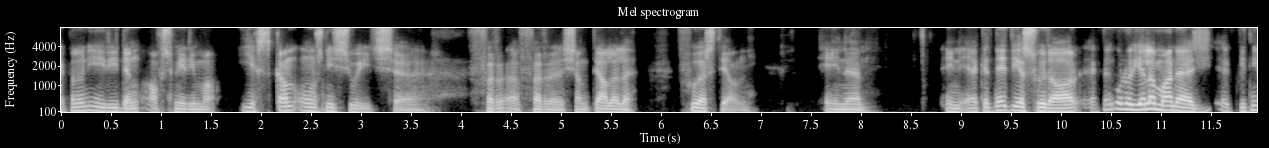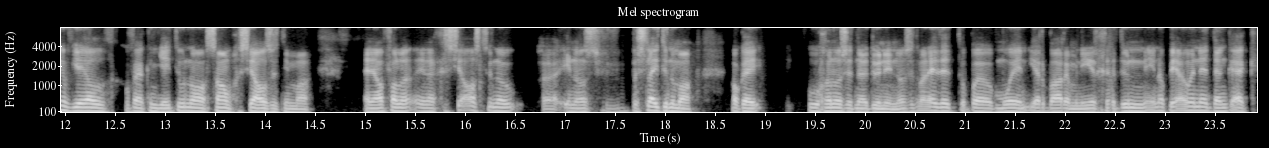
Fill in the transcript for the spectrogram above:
ek wil nou nie hierdie ding afsmeer nie, maar eers kan ons nie so iets uh vir uh, vir uh, Chantel hulle voorstel nie. En uh en ek het net eers so daar ek dink onder julle manne ek weet nie of jy al of ek en jy toe nou saam gesels het nie maar in elk geval en ek gesels toe nou uh, en ons besluit toe nou maar okay hoe gaan ons dit nou doen? En ons het maar net dit op 'n mooi en eerbare manier gedoen. En op die ou ene dink ek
